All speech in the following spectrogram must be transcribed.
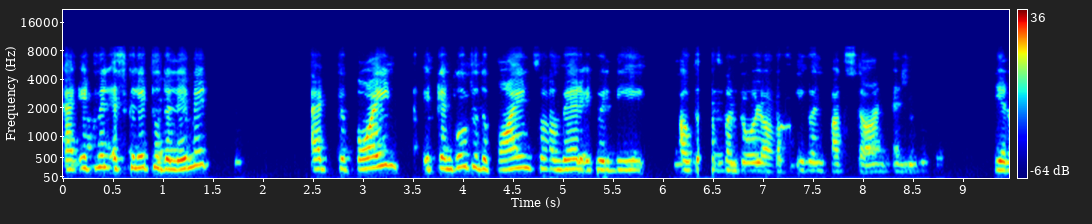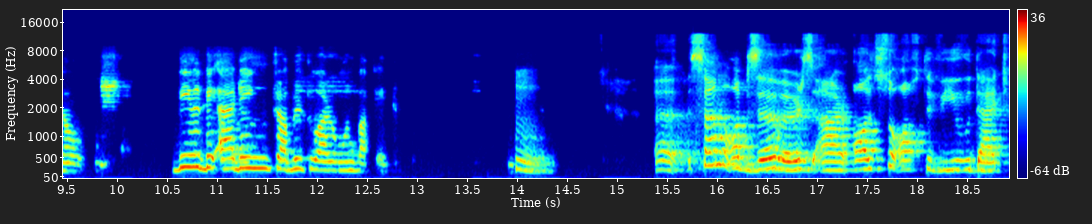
and it will escalate to the limit at the point it can go to the point from where it will be out of control of even pakistan and you know we will be adding trouble to our own bucket hmm. Uh, some observers are also of the view that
